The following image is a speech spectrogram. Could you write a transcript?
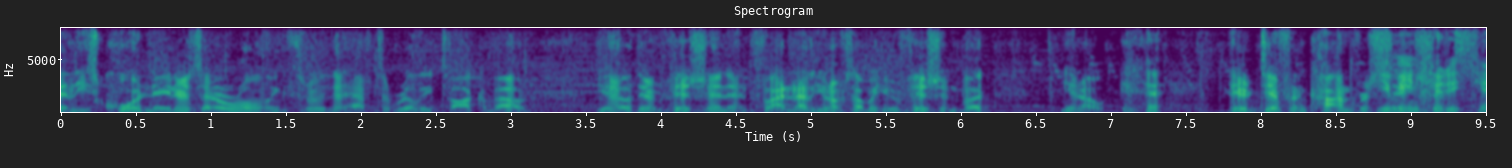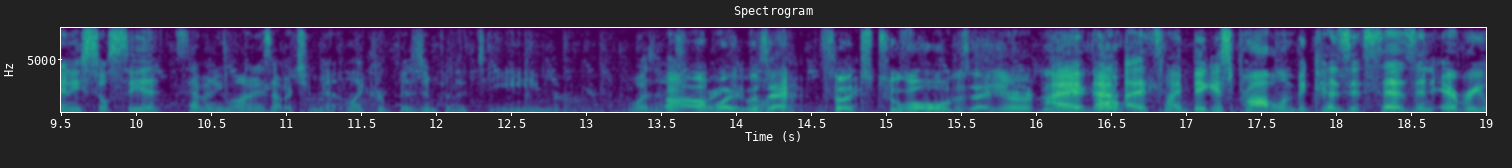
than these coordinators that are rolling through that have to really talk about, you know, their vision and fly. Not that you don't have to talk about your vision, but you know, they're different conversations. You mean could it, can he still see it? Seventy one? Is that what you meant? Like her vision for the team, or wasn't? Uh, sure what, was that there. so? Okay. It's too old. Is that your I, that, it's my biggest problem because it says in every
